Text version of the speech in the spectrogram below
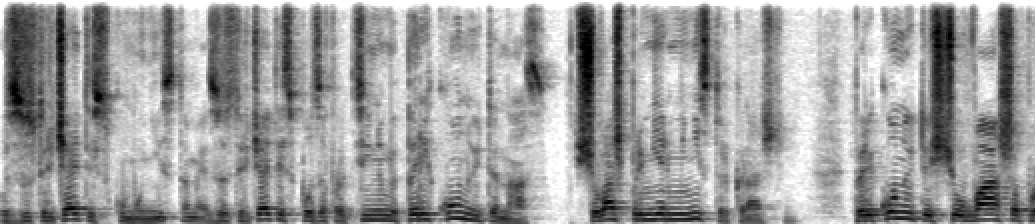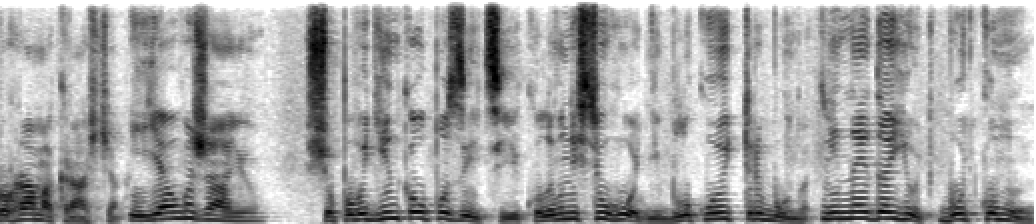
Зустрічайтесь з комуністами, зустрічайтесь з позафракційними, переконуйте нас, що ваш прем'єр-міністр кращий. Переконуйте, що ваша програма краща. І я вважаю, що поведінка опозиції, коли вони сьогодні блокують трибуну і не дають будь-кому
